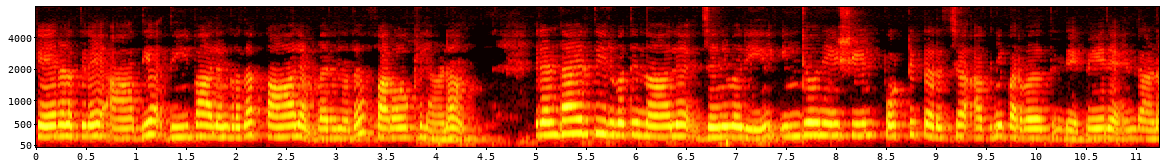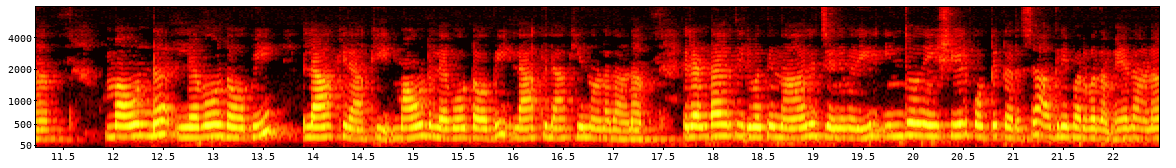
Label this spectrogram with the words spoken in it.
കേരളത്തിലെ ആദ്യ ദീപാലങ്കൃത പാലം വരുന്നത് ഫറോക്കിലാണ്. രണ്ടായിരത്തി ഇരുപത്തി നാല് ജനുവരിയിൽ ഇന്തോനേഷ്യയിൽ പൊട്ടിത്തെറിച്ച അഗ്നിപർവതത്തിന്റെ പേര് എന്താണ്? മൗണ്ട് ലെവോഡോബി ലാക്കിലാക്കി മൗണ്ട് ലെവോഡോബി ലാക്കിലാക്കി എന്നുള്ളതാണ്. രണ്ടായിരത്തി ഇരുപത്തി നാല് ജനുവരിയിൽ ഇന്തോനേഷ്യയിൽ പൊട്ടിത്തെറിച്ച അഗ്നിപർവതം ഏതാണ്?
